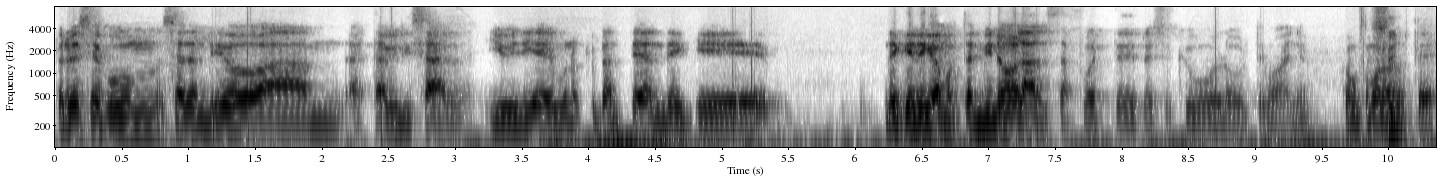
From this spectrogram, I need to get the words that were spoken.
pero ese boom se ha tendido a, a estabilizar y hoy día hay algunos que plantean de que, de que digamos, terminó la alza fuerte de precios que hubo en los últimos años? ¿Cómo, cómo lo Sí, ven ustedes?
